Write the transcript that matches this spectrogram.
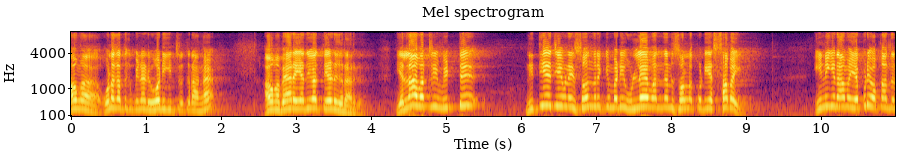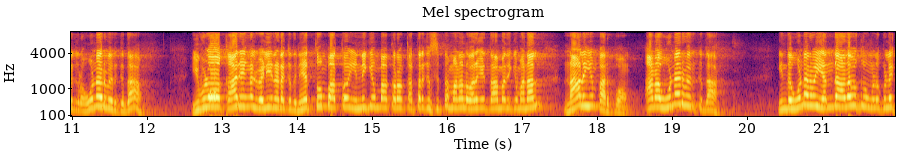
அவங்க உலகத்துக்கு பின்னாடி ஓடிக்கிட்டு இருக்கிறாங்க. அவங்க வேற எதையோ தேடுகிறார்கள். எல்லாவற்றையும் விட்டு நித்திய ஜீவனை சுதந்திரிக்கும்படி உள்ளே வந்தேன்னு சொல்லக்கூடிய சபை. இன்றைக்கி நாம் எப்படி உட்காந்துருக்குறோம் உணர்வு இருக்குதா? இவ்வளோ காரியங்கள் வெளியே நடக்குது. நேற்றும் பார்த்தோம் இன்றைக்கும் பார்க்குறோம். கத்தருக்கு சித்தமானால் வருகை தாமதிக்குமானால் நாளையும் பார்ப்போம். ஆனால் உணர்வு இருக்குதா? இந்த உணர்வு எந்த அளவுக்கு உங்களுக்குள்ளே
